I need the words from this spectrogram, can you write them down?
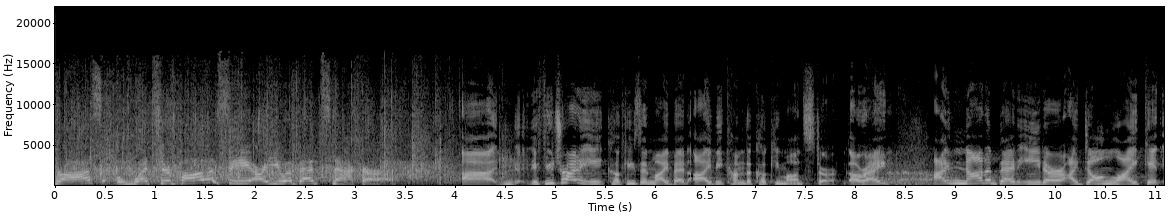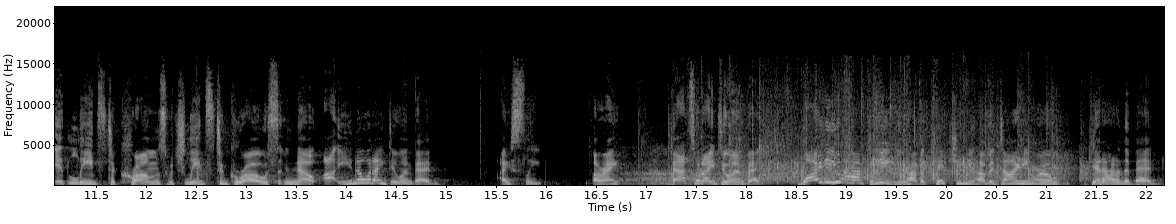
Ross, what's your policy? Are you a bed snacker? Uh, if you try to eat cookies in my bed, I become the cookie monster, all right? I'm not a bed eater. I don't like it. It leads to crumbs, which leads to gross. No, uh, you know what I do in bed? I sleep. All right? That's what I do in bed. Why do you have to eat? You have a kitchen, you have a dining room. Get out of the bed.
